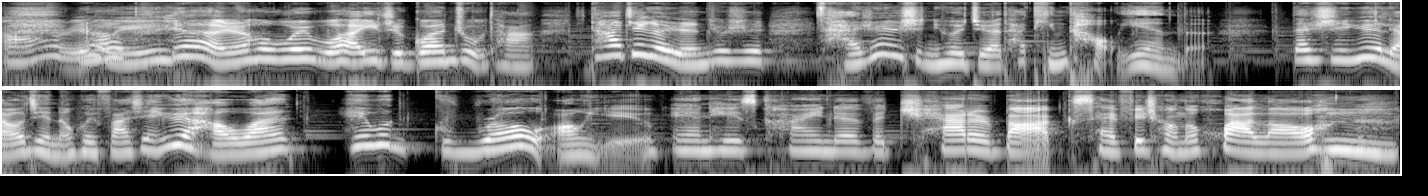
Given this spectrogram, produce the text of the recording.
啊、oh,，really？yeah，然后微博还一直关注他。他这个人就是才认识你会觉得他挺讨厌的。但是越了解呢，会发现越好玩。He would grow on you, and he's kind of a chatterbox，还非常的话痨。嗯，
